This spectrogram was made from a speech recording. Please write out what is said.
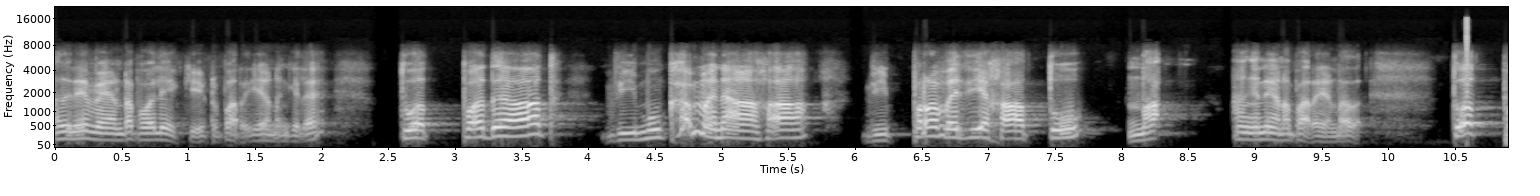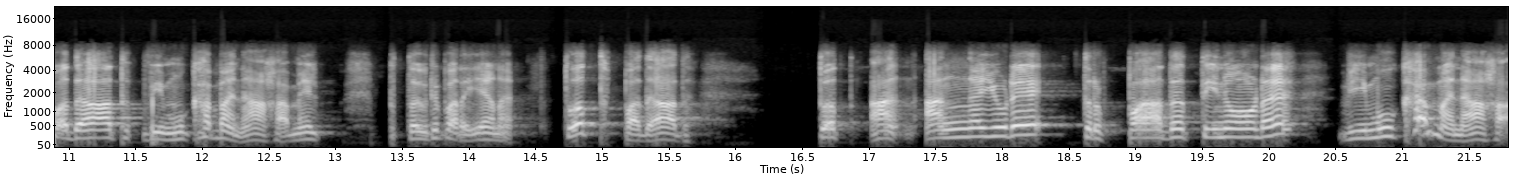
അതിനെ വേണ്ട പോലെ ആക്കിയിട്ട് പറയുകയാണെങ്കിൽ ത്വത്പദാത് വിമുഖമനാഹ വിപ്രവര്യഹാത്തു ന അങ്ങനെയാണ് പറയേണ്ടത്. ത്വത്പദാത് വിമുഖമനാഹ മേൽ പറയാണ് ത്വത് പദാത്. ത്വത് അങ്ങയുടെ തൃപ്പാദത്തിനോട് വിമുഖ മനാഹ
